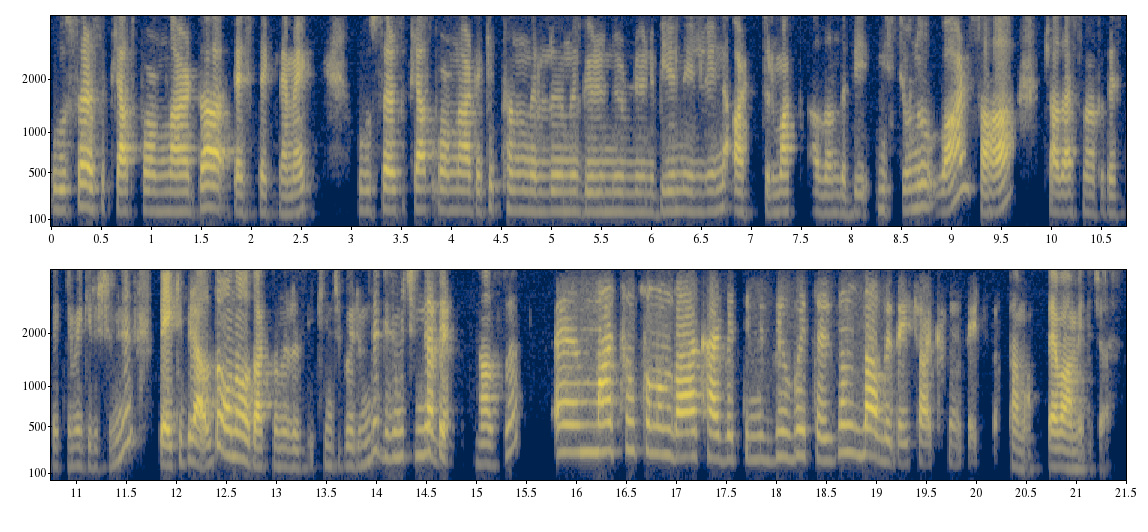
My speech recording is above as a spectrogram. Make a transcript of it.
uluslararası platformlarda desteklemek, uluslararası platformlardaki tanınırlığını, görünürlüğünü, bilinirliğini arttırmak alanında bir misyonu var saha, Çağdaş Sanatı Destekleme girişiminin. Belki biraz da ona odaklanırız ikinci bölümde. Bizim için ne seçtin Nazlı? E, Mart'ın sonunda kaybettiğimiz Bill Withers'ın Lovely Day şarkısını seçtim. Tamam, devam edeceğiz.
